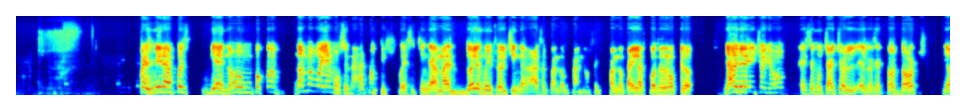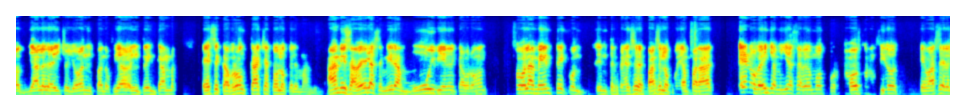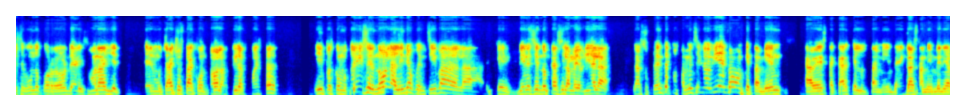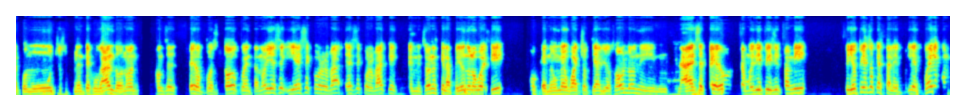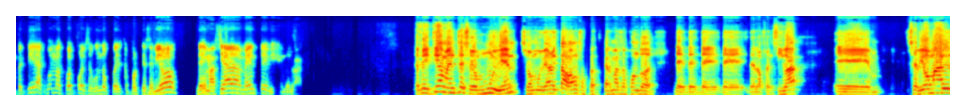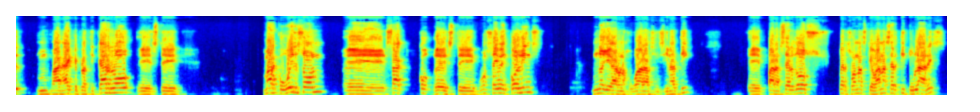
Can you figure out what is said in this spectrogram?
Pues mira, pues bien, ¿no? Un poco, no me voy a emocionar porque, pues, chingada más, duele muy feo el chingadazo cuando, cuando, cuando caen las cosas, ¿no? Pero ya le había dicho yo, ese muchacho, el, receptor Dorch, ya, ya le había dicho yo cuando fui a ver el Train Camp, ese cabrón cacha todo lo que le mando. Andy Isabela se mira muy bien el cabrón, solamente con interferencia de pase lo podían parar. Eno Benjamin ya sabemos por todos conocidos que va a ser el segundo corredor de Arizona y el, muchacho está con todas las pilas puestas. Y pues como tú dices, ¿no? La línea ofensiva, la, que viene siendo casi la mayoría la, la suplente, pues también vio bien, ¿no? Aunque también cabe destacar que también Bengals también venía con muchos suplentes jugando, ¿no? Entonces, pero pues todo cuenta, ¿no? Y ese, y ese quarterback, ese quarterback que, mencionas que el apellido no lo voy a decir, o que no me voy a chotear yo solo, ni, ni nada de ese pedo, está muy difícil para mí, yo pienso que hasta le, le puede competir a Kuma por el segundo puesto, porque se vio demasiadamente bien Definitivamente se vio muy bien, se vio muy bien. Ahorita vamos a platicar más a fondo de, de, de, de la ofensiva. Eh, se vio mal, hay que platicarlo. Este, Marco Wilson, eh, Zach, este, Steven Collins, no llegaron a jugar a Cincinnati eh, para ser dos personas que van a ser titulares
